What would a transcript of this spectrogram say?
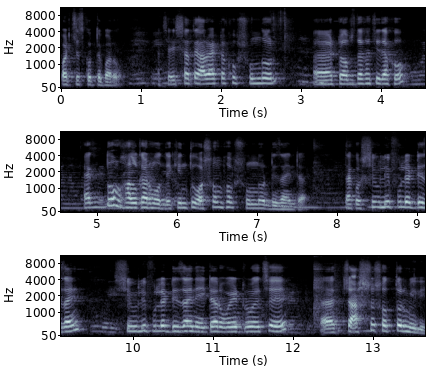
পারচেস করতে পারো। আচ্ছা এর সাথে আরও একটা খুব সুন্দর টপস দেখাচ্ছি, দেখো। একদম হালকার মধ্যে, কিন্তু অসম্ভব সুন্দর ডিজাইনটা। দেখো, শিউলি ফুলের ডিজাইন। শিউলি ফুলের ডিজাইন, এইটার ওয়েট রয়েছে চারশো সত্তর মিলি।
